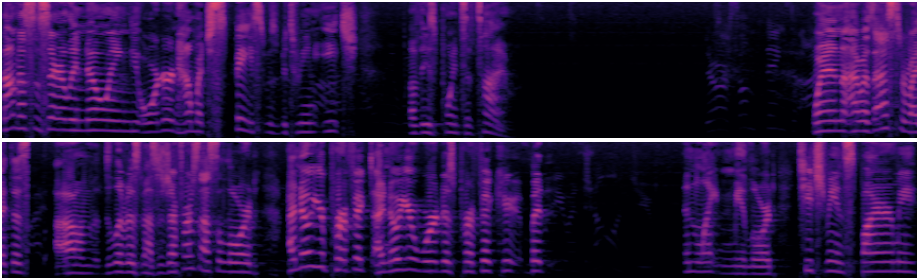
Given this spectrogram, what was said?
not necessarily knowing the order and how much space was between each of these points of time. When I was asked to write this, um, deliver this message, I first asked the Lord, I know you're perfect. I know your word is perfect, but enlighten me, Lord. Teach me, inspire me.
